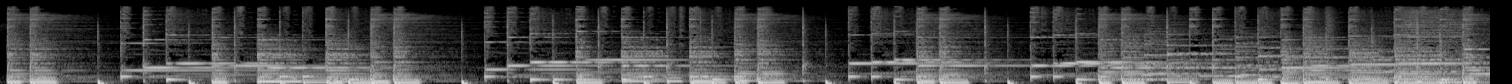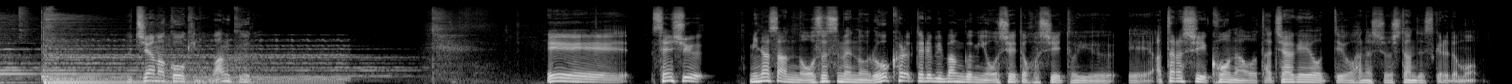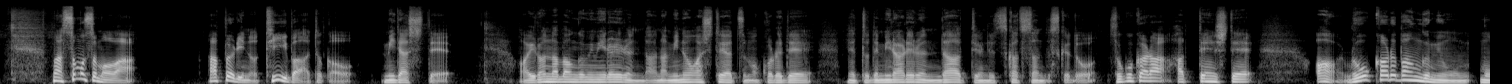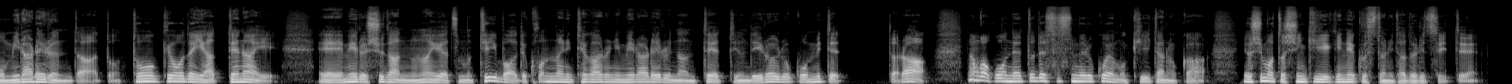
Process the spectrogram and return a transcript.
内山幸喜のワンクール。えー、先週、皆さんのおすすめのローカルテレビ番組を教えてほしいという、えー、新しいコーナーを立ち上げようっていうお話をしたんですけれども、まあそもそもはアプリの TVer とかを見出して、あ、いろんな番組見られるんだな、見逃したやつもこれでネットで見られるんだっていうんで使ってたんですけど、そこから発展して、あ、ローカル番組ももう見られるんだと。東京でやってない、えー、見る手段のないやつも TVer でこんなに手軽に見られるなんてっていうんでいろいろこう見てたら、なんかこうネットで進める声も聞いたのか、吉本新喜劇ネクストにたどり着いて、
